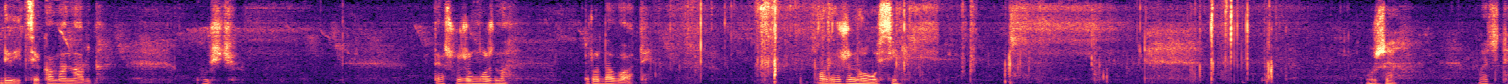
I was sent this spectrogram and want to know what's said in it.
Дивіться, яка монарда. Кущ. Теж вже можна продавати. Але вже на осінь. Уже, бачите,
